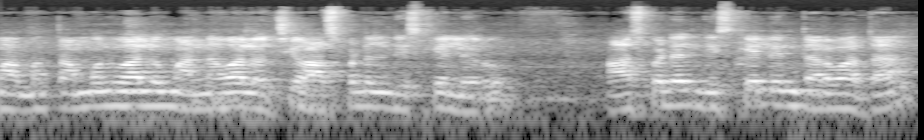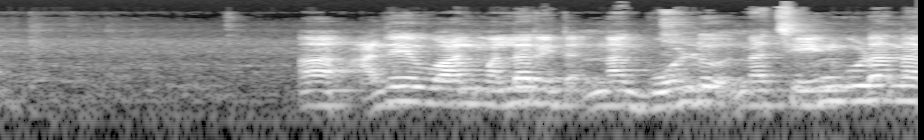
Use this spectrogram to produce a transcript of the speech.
మా మా తమ్ముని వాళ్ళు మా అన్న వాళ్ళు వచ్చి హాస్పిటల్ తీసుకెళ్ళారు. హాస్పిటల్ తీసుకెళ్ళిన తర్వాత అదే వాళ్ళు మళ్ళీ రిటర్న్ నా గోల్డ్ నా చైన్ కూడా నా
